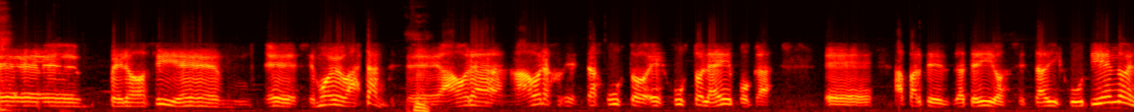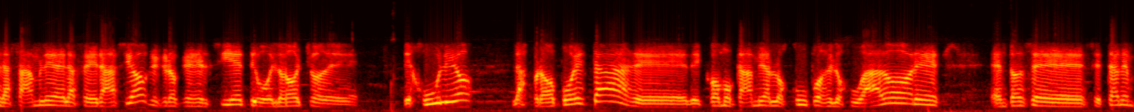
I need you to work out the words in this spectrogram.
Eh, pero sí, eh, eh, se mueve bastante. Hmm. ahora, ahora está justo, es justo la época. aparte, ya te digo, se está discutiendo en la asamblea de la federación, que creo que es el 7 o el 8 de, de julio las propuestas de, cómo cambiar los cupos de los jugadores. Entonces se, están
